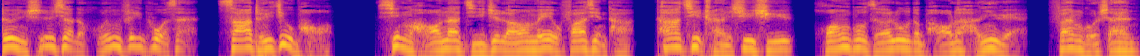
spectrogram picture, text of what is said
顿时吓得魂飞魄散，撒腿就跑。幸好那几只狼没有发现他，他气喘吁吁、慌不择路地跑了很远，翻过山，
